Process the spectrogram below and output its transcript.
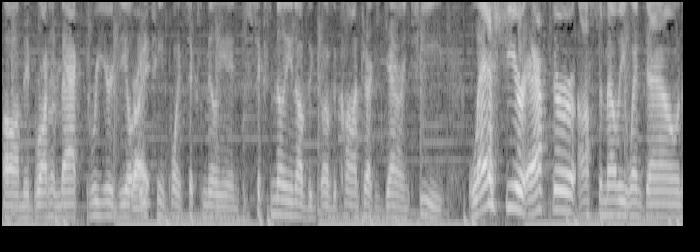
Um, they brought him back, three-year deal, Right. eighteen point six million. Six million of the of the contract is guaranteed. Last year, after Osemele went down,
